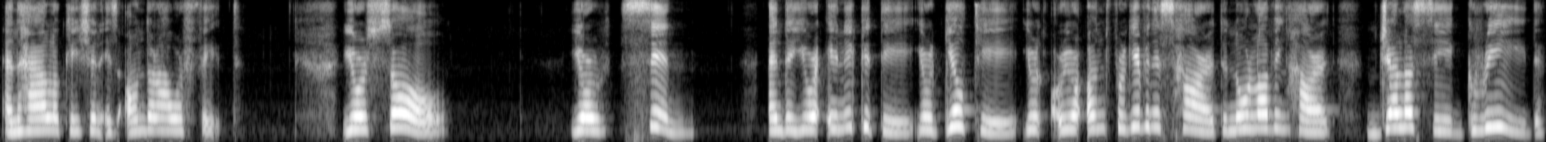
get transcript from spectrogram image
and hell location is under our feet. Your soul, your sin, and your iniquity, your guilty, your, your unforgiveness heart, no loving heart, jealousy, greed,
